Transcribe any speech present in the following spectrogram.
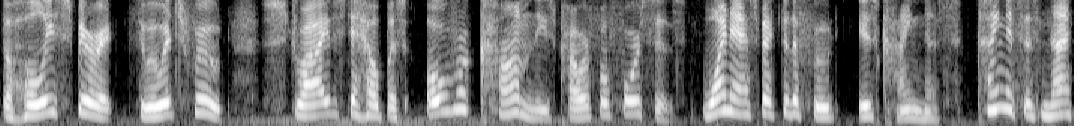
The Holy Spirit through its fruit, strives to help us overcome these powerful forces. One aspect of the fruit is kindness. Kindness is not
